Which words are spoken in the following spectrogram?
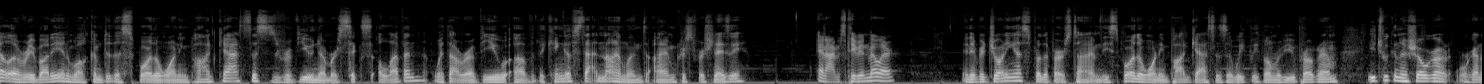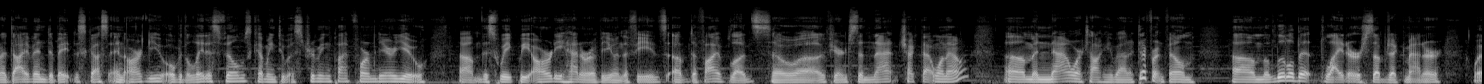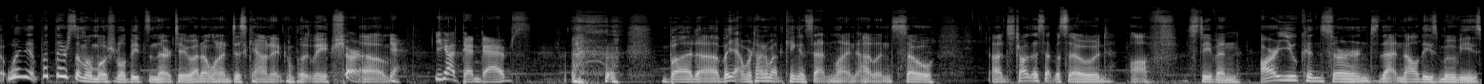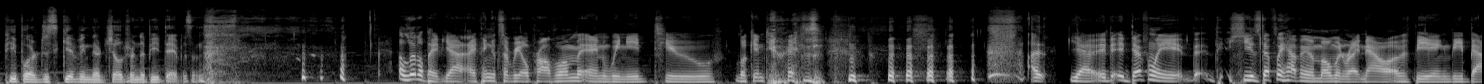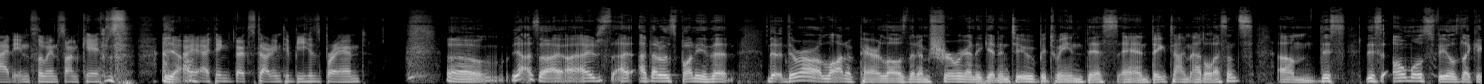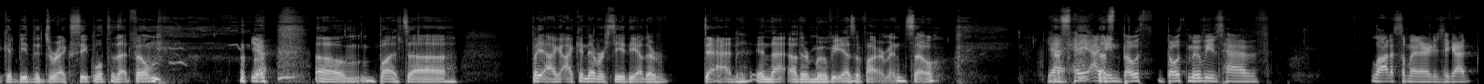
Hello, everybody, and welcome to the Spoiler Warning Podcast. This is review number 611 with our review of The King of Staten Island. I am Christopher Schnese. And I'm Stephen Miller. And if you're joining us for the first time, the Spoiler Warning Podcast is a weekly film review program. Each week in the show, we're going to dive in, debate, discuss, and argue over the latest films coming to a streaming platform near you. Um, this week, we already had a review in the feeds of Da 5 Bloods, so uh, if you're interested in that, check that one out. Um, and now we're talking about a different film, um, a little bit lighter subject matter, but there's some emotional beats in there too. I don't want to discount it completely. Sure. Um, yeah. You got dead dabs. but uh, but yeah, we're talking about the King of Staten Island. So uh, to start this episode off, Stephen, are you concerned that in all these movies, people are just giving their children to Pete Davidson? a little bit, yeah. I think it's a real problem, and we need to look into it. I, yeah, it, it definitely. He is definitely having a moment right now of being the bad influence on kids. Yeah, I, I think that's starting to be his brand um, yeah, so I, I just I, I, thought it was funny that th- there are a lot of parallels that I'm sure we're going to get into between this and Big Time Adolescence. Um, this this almost feels like it could be the direct sequel to that film. yeah, um, but uh, but yeah, I, I, can never see the other dad in that other movie as a fireman. So yeah, hey, I mean both both movies have a lot of similarities. You got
